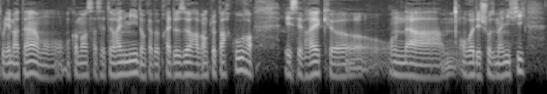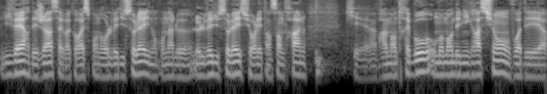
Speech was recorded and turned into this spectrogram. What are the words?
tous les matins, on, commence à 7h30, donc à peu près deux heures avant que le parc ouvre. Et c'est vrai qu'on a, on voit des choses magnifiques. L'hiver, déjà, ça va correspondre au lever du soleil, donc on a le, le lever du soleil sur l'étang central qui est vraiment très beau. Au moment des migrations, on voit des, euh,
